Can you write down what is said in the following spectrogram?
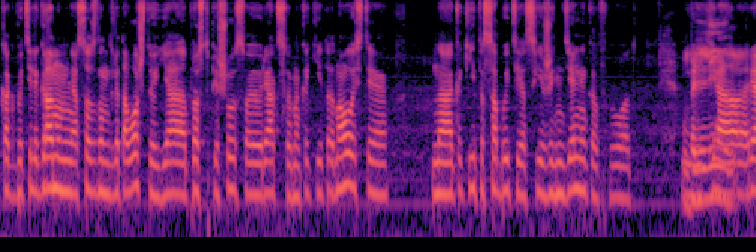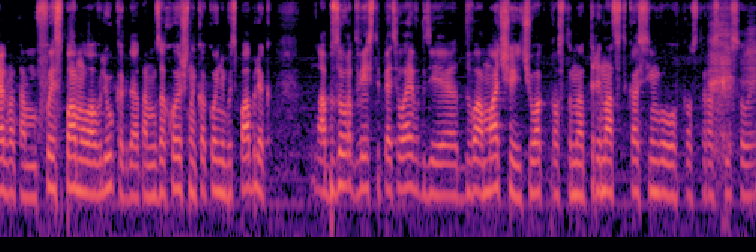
как бы Телеграм у меня создан для того, что я просто пишу свою реакцию на какие-то новости, на какие-то события с еженедельников, вот. Блин. Я реально там фейспалм ловлю, когда там заходишь на какой-нибудь паблик, обзор 205 Live, где два матча, и чувак просто на 13к символов просто расписывает.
